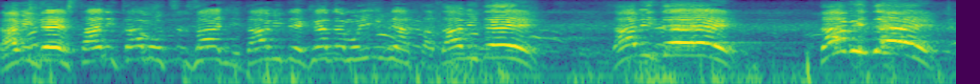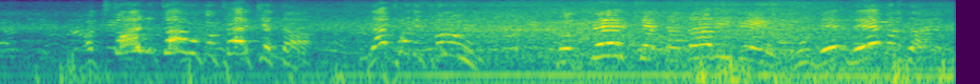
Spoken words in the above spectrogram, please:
Davide, stani tamo zadnji. Davide, gledamo Ignjata. Davide! Davide! Davide! A stani tamo kod Perketa! Napadi prvu! Kod Perketa, Davide! Ne, ne mrdaj!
